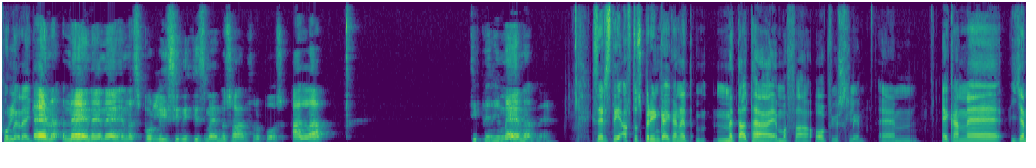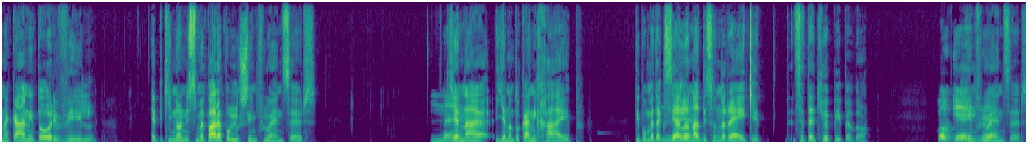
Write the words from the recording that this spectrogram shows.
Full regular. Ένα, ναι, ναι, ναι. Ένας πολύ συνηθισμένος άνθρωπος. Αλλά. Τι περιμένανε; Ξέρεις τι, αυτός πριν έκανε, μετά τα έμαθα, obviously, εμ, έκανε για να κάνει το reveal, επικοινωνήσει με πάρα πολλούς influencers Ναι. για, να, για να το κάνει hype, τύπου μεταξύ Ναι. άλλων Addison Ray και σε τέτοιο επίπεδο, Οκ, ναι. influencers,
